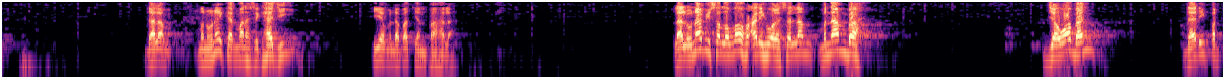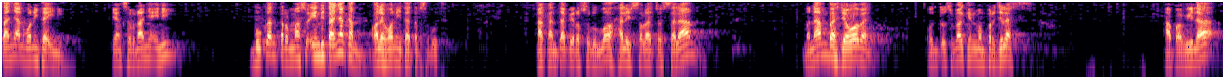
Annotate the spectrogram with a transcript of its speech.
dalam menunaikan manasik haji, ia mendapatkan pahala. Lalu Nabi sallallahu alaihi wasallam menambah jawaban dari pertanyaan wanita ini. Yang sebenarnya ini bukan termasuk yang ditanyakan oleh wanita tersebut. Akan tapi Rasulullah alaihi wassalam menambah jawaban untuk semakin memperjelas apabila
